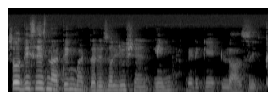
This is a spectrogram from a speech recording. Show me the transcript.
So this is nothing but the resolution in predicate logic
